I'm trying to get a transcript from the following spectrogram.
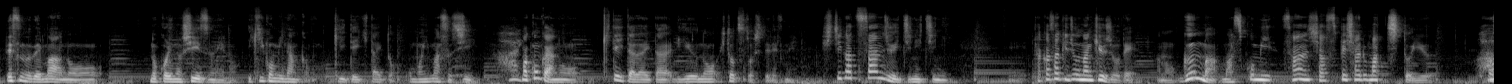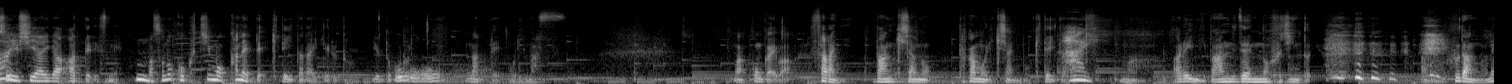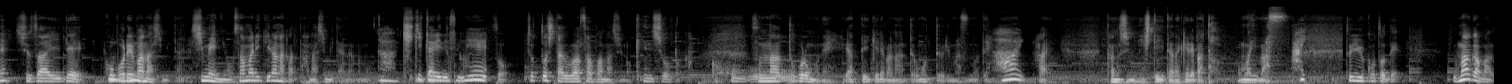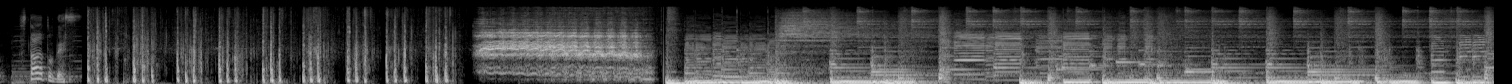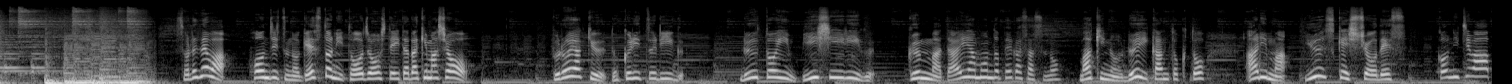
ですのでまああの残りのシーズンへの意気込みなんかも聞いていきたいと思いますし、はいまあ、今回あの来ていただいた理由の一つとしてですね7月31日に、えー高崎城南球場であの群馬マスコミ三者スペシャルマッチという、まあ、はい。そういう試合があってですね、うん。まあ、その告知も兼ねて来ていただいているというところにおなっております、まあ、今回はさらに番記者の高森記者にも来ていただき、はい。まあ、ある意味万全の夫人という。あの普段のね取材でこぼれ話みたいな、紙面に収まりきらなかった話みたいなのもあ聞きたいですね。そう。ちょっとした噂話の検証とかそんなところもねやっていければなんて思っておりますので、はい。はい、楽しみにしていただければと思います。はい。ということで「馬が舞う」スタートです。それでは本日のゲストに登場していただきましょうプロ野球独立リーグルートイン BC リーグ群馬ダイヤモンドペガサスの牧野瑠衣監督と有馬祐介主将ですこんにちは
